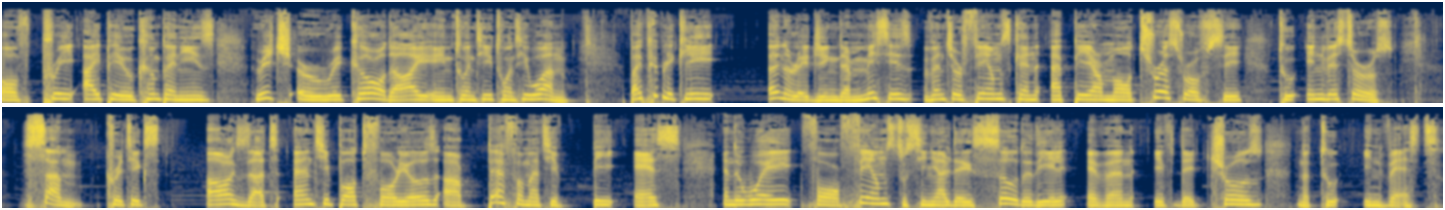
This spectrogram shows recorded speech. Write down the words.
of pre-IPO companies reach a record high in 2021. By publicly acknowledging their misses, venture firms can appear more trustworthy to investors. Some critics argue that anti-portfolios are performative BS and a way for firms to signal they saw the deal even if they chose not to invest.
